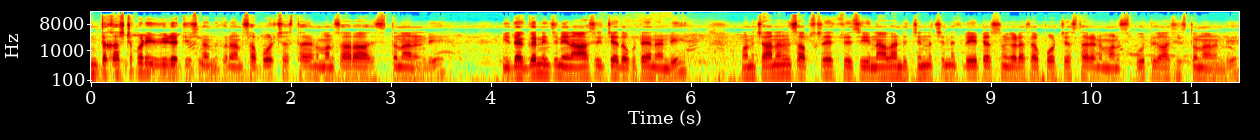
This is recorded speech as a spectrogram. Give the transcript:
ఇంత కష్టపడి వీడియో తీసినందుకు నన్ను సపోర్ట్ చేస్తారని మనసారా ఆశిస్తున్నానండి. మీ దగ్గర నుంచి నేను ఆశించేది ఒకటేనండి. మన ఛానల్ని సబ్స్క్రైబ్ చేసి నాలాంటి చిన్న చిన్న క్రియేటర్స్ని కూడా సపోర్ట్ చేస్తారని మనస్ఫూర్తిగా ఆశిస్తున్నానండి.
